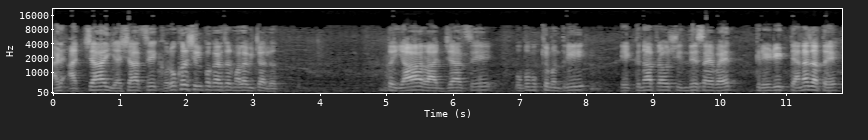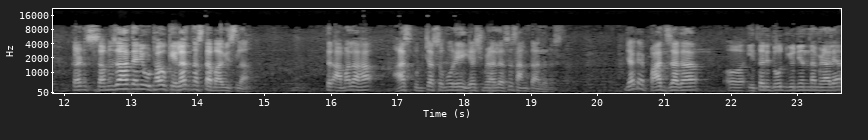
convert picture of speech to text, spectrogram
आणि आजच्या यशाचे खरोखर शिल्पकार जर मला विचारलं तर या राज्याचे उपमुख्यमंत्री एकनाथराव शिंदे साहेब आहेत. क्रेडिट त्यांना जात आहे कारण समजा त्यांनी उठाव केलाच नसता बावीसला. तर आम्हाला हा आज तुमच्यासमोर हे यश मिळालं असं सांगता आलं नसतं. ज्या काय पाच जागा इतर दोन युनियनना मिळाल्या.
